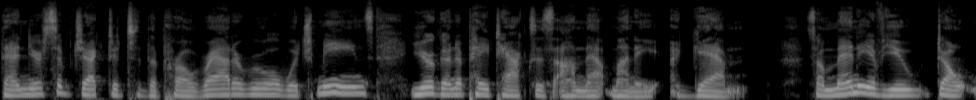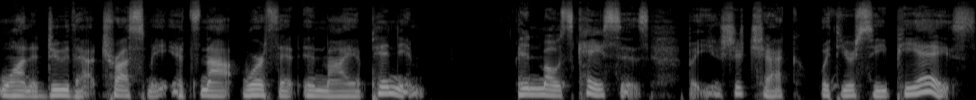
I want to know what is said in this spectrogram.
then you're subjected to the pro rata rule, which means you're going to pay taxes on that money again. So many of you don't want to do that. Trust me, it's not worth it, in my opinion in most cases, but you should check with your CPAs.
